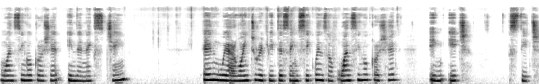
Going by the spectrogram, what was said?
One single crochet in the next chain. And we are going to repeat the same sequence of one single crochet in each stitch.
